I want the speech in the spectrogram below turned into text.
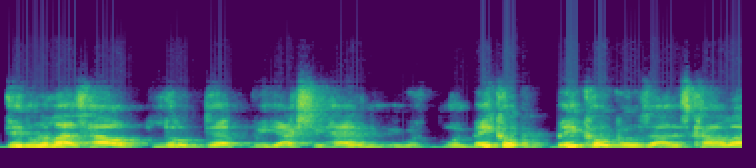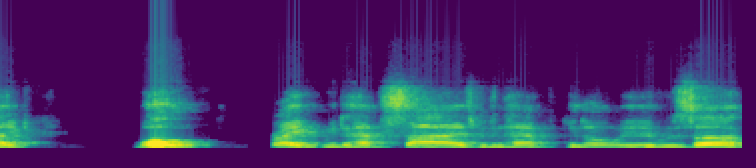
didn't realize how little depth we actually had. In, when Bacot, Bacot goes out, it's kind of like, whoa, right? We didn't have the size. We didn't have, you know, it was uh,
